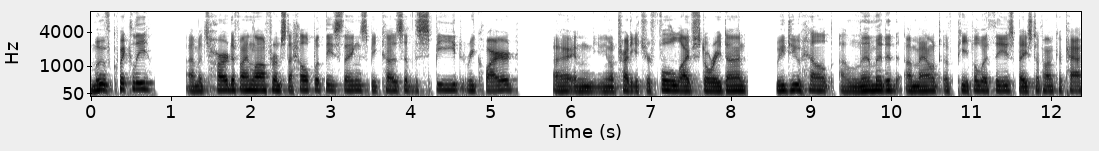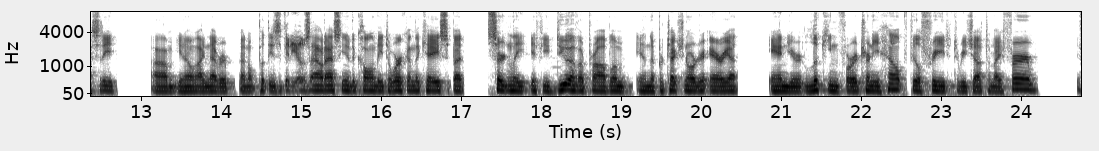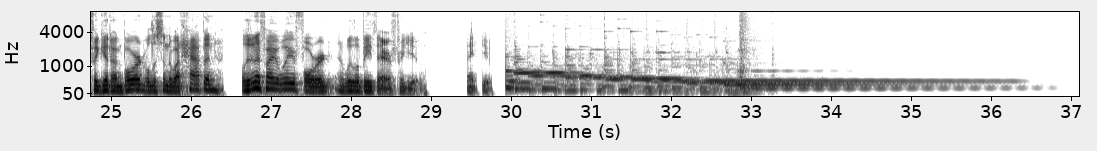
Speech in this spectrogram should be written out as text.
move quickly. Um, it's hard to find law firms to help with these things because of the speed required, uh, and you know try to get your full life story done. We do help a limited amount of people with these based upon capacity. Um, you know, I never, I don't put these videos out asking you to call me to work on the case, but certainly if you do have a problem in the protection order area and you're looking for attorney help, feel free to reach out to my firm. If we get on board, we'll listen to what happened, we'll identify a way forward, and we will be there for you. Thank you.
